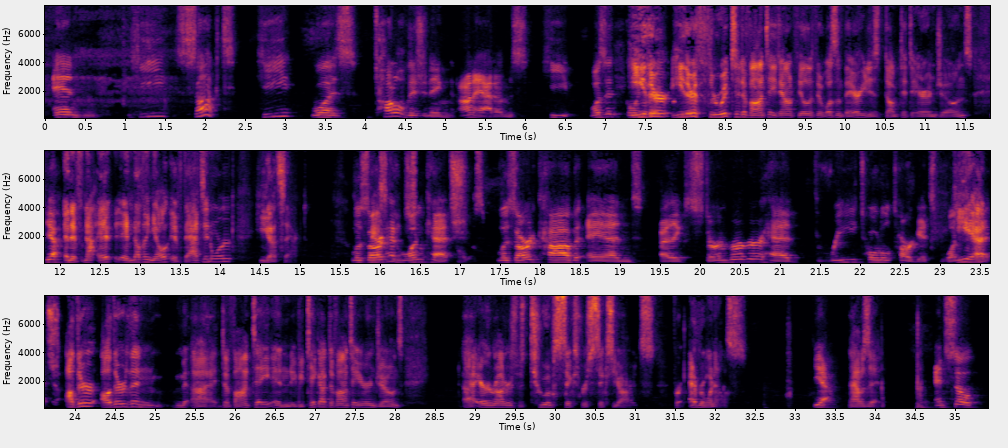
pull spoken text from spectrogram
And mm-hmm. he sucked. He was tunnel visioning on Adams. He wasn't going either. To... either threw it to Davante downfield. If it wasn't there, he just dumped it to Aaron Jones. Yeah, and if not, if nothing else, if that didn't work, he got sacked. Lazard Basically, had one catch. Lazard, Cobb, and I think Sternberger had three total targets. One he catch. had other other than uh, Davante, and if you take out Davante, Aaron Jones, uh, Aaron Rodgers was two of six for six yards for everyone else. Yeah, that was it. And so,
